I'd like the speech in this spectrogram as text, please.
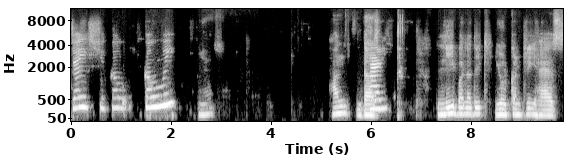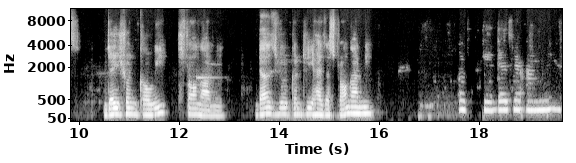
jai shikawi. Yes Hal does Are, Li baladik, your country has Jaishun Kawi, strong army. Does your country has a strong army? okay, does your army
